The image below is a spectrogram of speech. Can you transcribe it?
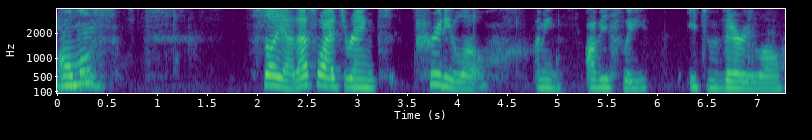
almost. So yeah, that's why it's ranked pretty low. I mean, obviously, it's very low.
